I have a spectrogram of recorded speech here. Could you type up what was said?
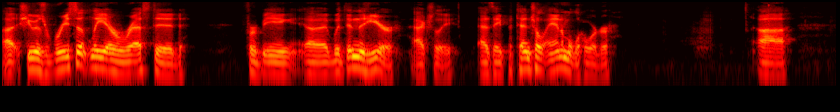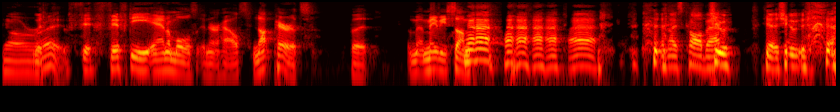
Uh, she was recently arrested for being uh, within the year, actually, as a potential animal hoarder. Uh, All with right. fi- fifty animals in her house, not parrots, but m- maybe some. nice callback. She, yeah, she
